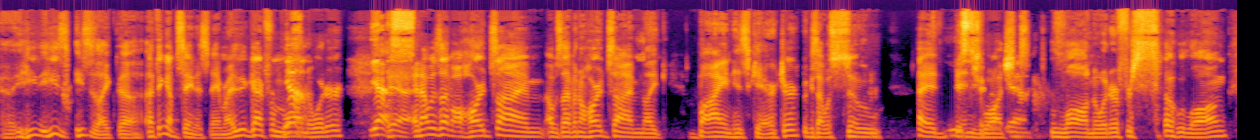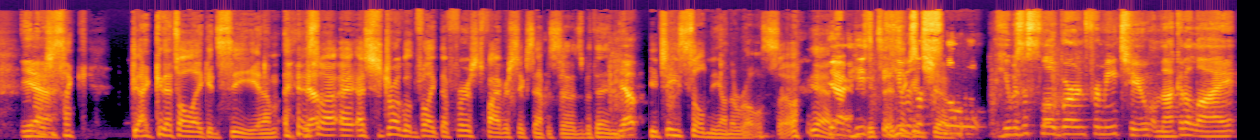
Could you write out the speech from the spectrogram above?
uh, he he's he's like the I think I'm saying his name right. The guy from Law and Order. Yes. Yeah, and I was having a hard time. I was having a hard time like buying his character because I was so I had binge watched yeah. Law and Order for so long. I yeah. was just like, I, that's all I could see, and I'm yep. so I, I, struggled for like the first five or six episodes, but then yep. he, he sold me on the role. So yeah, yeah, he's, it's, it's he was a, a slow he was a slow burn for me too. I'm not gonna lie.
